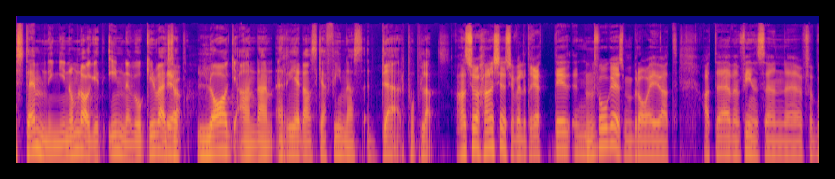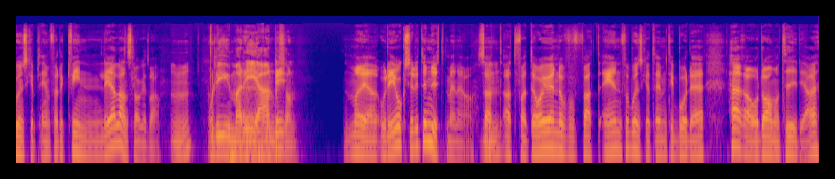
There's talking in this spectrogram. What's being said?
stämning inom laget innan vi åker iväg så Ja. att lagandan redan ska finnas där på plats. Han, så- han känns ju väldigt rätt. Det, Mm. Två grejer som är bra är ju att, att det även finns en eh, förbundskapten för det kvinnliga landslaget. Va? Och det är ju Maria Eh, och det- Andersson. Maria, och det är också lite nytt menar jag. Så Mm. att, att, för att det har ju ändå varit en förbundskapten till både herrar och damer tidigare.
